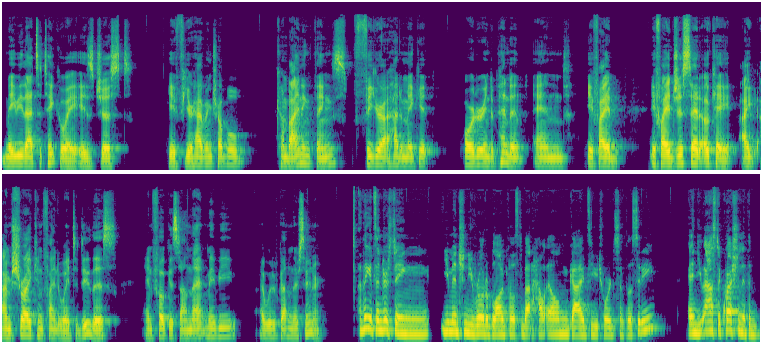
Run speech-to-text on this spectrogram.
maybe that's a takeaway is just if you're having trouble combining things, figure out how to make it order independent. And if I had if I had just said, okay, I, I'm sure I can find a way to do this and focused on that, maybe I would have gotten there sooner. I think it's interesting. You mentioned you wrote a blog post about how Elm guides you towards simplicity. And you asked a question at the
